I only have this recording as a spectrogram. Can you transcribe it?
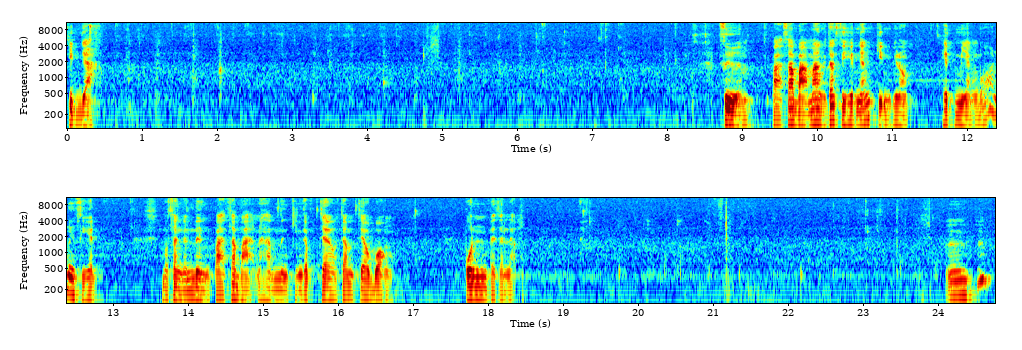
คิดอยาก ซื่อปลาซาบะมากจักสิเฮ็ดหยังกินพี่น้องเฮ็ดเมียงบ่หรือสิเฮ็ดบ่สั่งกันหนึ่งปลาซาบะนะครับหนึ่งกินกับแจวจำแจวบองปนไปซะแล้วอืม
